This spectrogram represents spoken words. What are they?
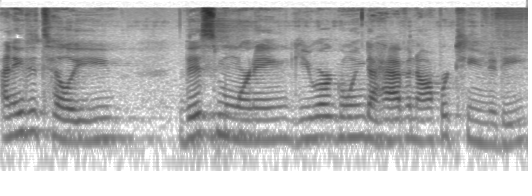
I, need to tell you this morning you are going to have an opportunity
